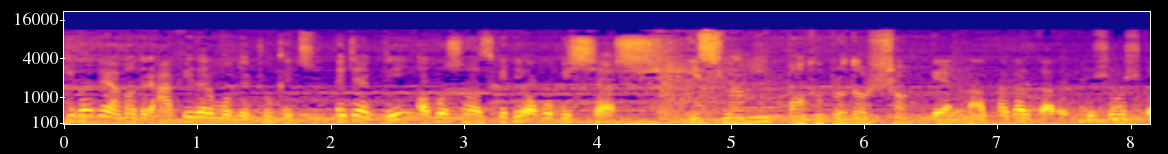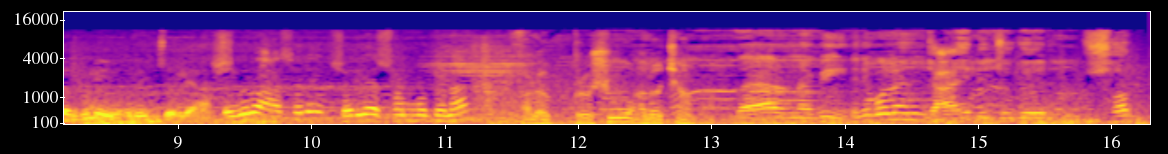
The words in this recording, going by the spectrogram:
কীভাবে আমাদের আকিদার মধ্যে ঢুকেছে? এটা একটি অপসংস্কৃতি অপবিশ্বাস। ইসলামী পথ প্রদর্শন জ্ঞান না থাকার কারণে কুসংস্কারগুলো এইভাবেই চলে আসে। এগুলো আসলে সরিয়া সম্মত না। ফলপ্রসূ আলোচনা। তিনি বলেন জাহেলি যুগের সর্ব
